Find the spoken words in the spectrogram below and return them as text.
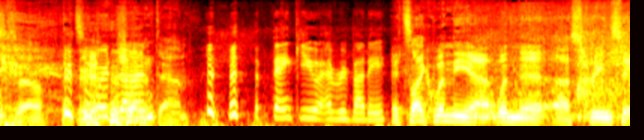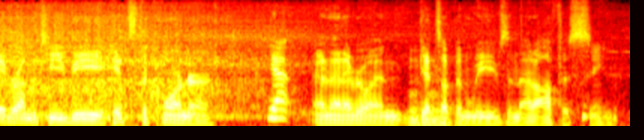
so that's. We're Shut done. it down. Thank you, everybody. It's like when the uh, when the uh, screensaver on the TV hits the corner, Yeah. and then everyone gets up and leaves in that office scene.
